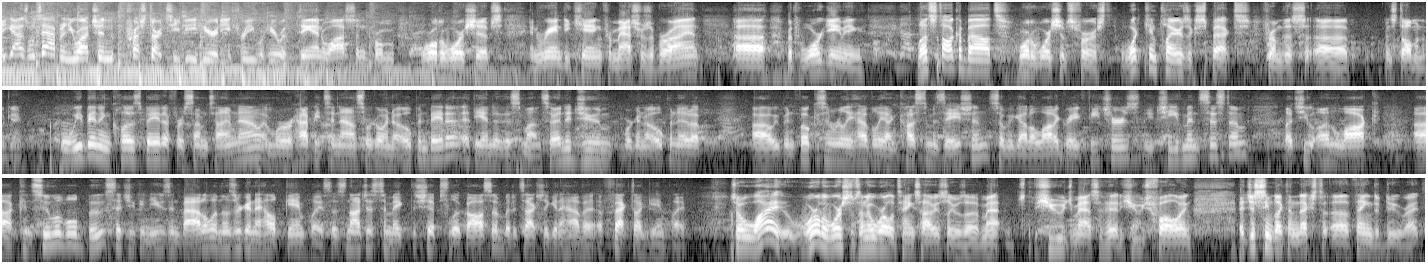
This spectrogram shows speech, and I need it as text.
Hey guys, what's happening? You're watching Press Start TV here at E3. We're here with Dan Wasson from World of Warships and Randy King from Masters of Orion uh, with Wargaming. Let's talk about World of Warships first. What can players expect from this uh, installment of the game? Well, we've been in closed beta for some time now, and we're happy to announce we're going to open beta at the end of this month. So end of June, we're going to open it up. Uh, we've been focusing really heavily on customization, so we got a lot of great features. The achievement system lets you unlock uh, consumable boosts that you can use in battle, and those are going to help gameplay. So it's not just to make the ships look awesome, but it's actually going to have an effect on gameplay. So why World of Warships? I know World of Tanks obviously was a ma huge, massive hit, huge following. It just seemed like the next uh, thing to do, right?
